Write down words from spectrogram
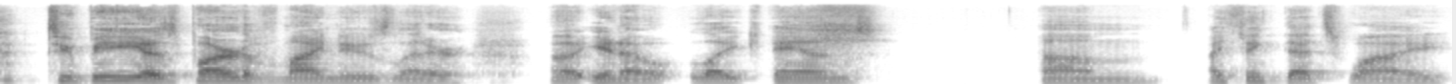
to be as part of my newsletter uh, you know like and um i think that's why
